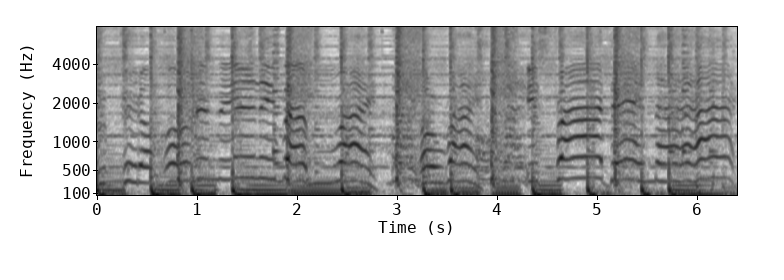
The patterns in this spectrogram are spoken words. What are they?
repeat a holy name if I'm right. Alright, it's Friday night.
